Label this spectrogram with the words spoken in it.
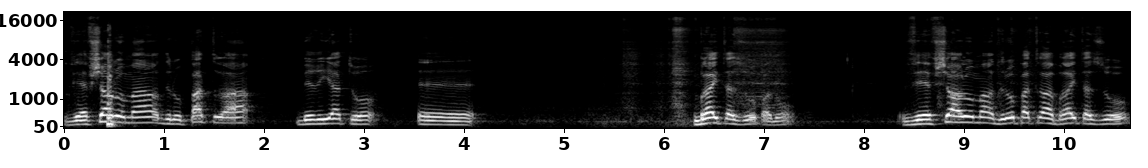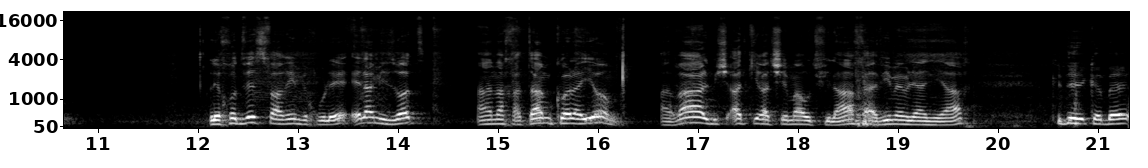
Ve'efshar lomar de l'opatra beriato eh, braitazo, pardon. Ve'efshar lomar de l'opatra braitazo les chodves farim v'choule, et la anachatam kol ayom. אבל בשעת קריאת שמע ותפילה חייבים הם להניח כדי לקבל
